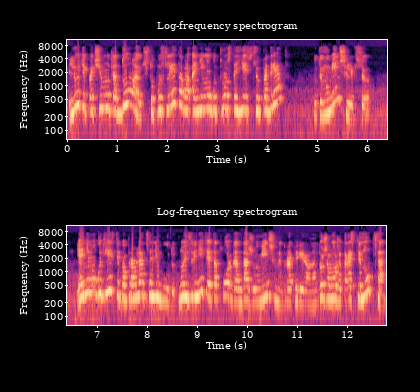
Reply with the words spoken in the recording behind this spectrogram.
Люди почему-то думают, что после этого они могут просто есть все подряд, вот им уменьшили все, и они могут есть и поправляться не будут. Но извините, этот орган, даже уменьшенный, прооперированный, тоже может растянуться,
